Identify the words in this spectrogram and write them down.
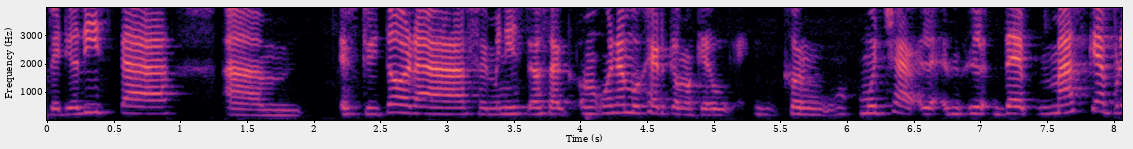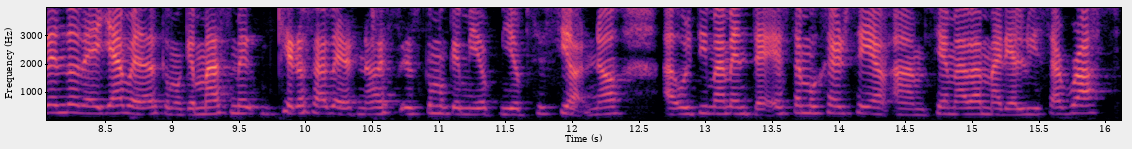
periodista escritora, feminista, o sea, una mujer como que con mucha, de, más que aprendo de ella, ¿verdad? Como que más me quiero saber, ¿no? Es, es como que mi, mi, obsesión, ¿no? Uh, últimamente, esta mujer se, se, llamaba María Luisa Ross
